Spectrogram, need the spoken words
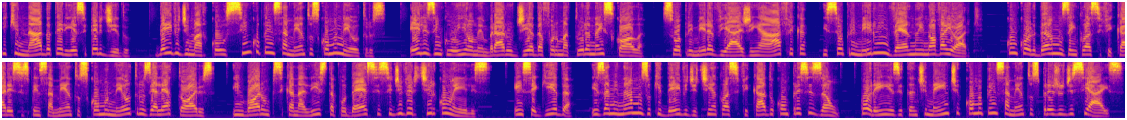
e que nada teria se perdido. David marcou cinco pensamentos como neutros. Eles incluíam lembrar o dia da formatura na escola, sua primeira viagem à África e seu primeiro inverno em Nova York. Concordamos em classificar esses pensamentos como neutros e aleatórios, embora um psicanalista pudesse se divertir com eles. Em seguida, examinamos o que David tinha classificado com precisão, porém hesitantemente como pensamentos prejudiciais,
